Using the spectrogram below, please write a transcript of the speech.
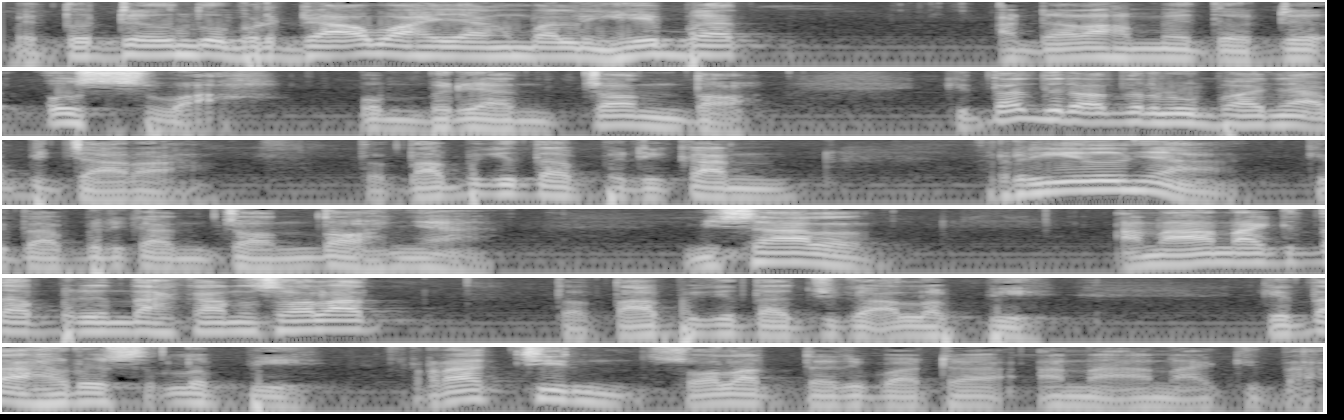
Metode untuk berdakwah yang paling hebat adalah metode uswah, pemberian contoh. Kita tidak terlalu banyak bicara, tetapi kita berikan realnya, kita berikan contohnya. Misal, anak-anak kita perintahkan sholat, tetapi kita juga lebih, kita harus lebih rajin sholat daripada anak-anak kita.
